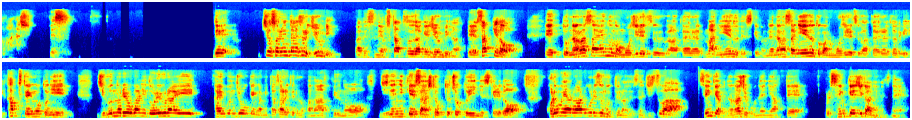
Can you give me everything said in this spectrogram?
の話です。で、一応それに対する準備がですね、2つだけ準備があって、さっきの、えっと、長さ n の文字列が与えられ、まあ 2n ですけどね、長さ 2n とかの文字列が与えられたときに、各点ごとに自分の両側にどれぐらい配分条件が満たされてるのかなっていうのを事前に計算しておくとちょっといいんですけれど、これをやるアルゴリズムっていうのはですね、実は1975年にあって、これ線形時間にですね、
